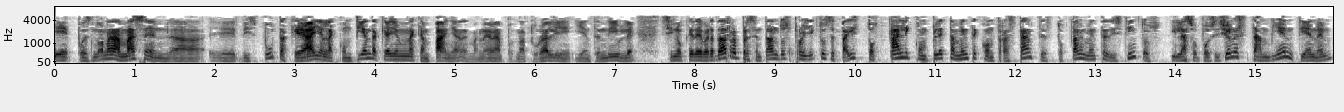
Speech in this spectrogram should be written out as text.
eh, pues no nada más en la eh, disputa que hay, en la contienda que hay en una campaña, de manera pues natural y, y, entendible, sino que de verdad representaban dos proyectos de país total y completamente contrastantes, totalmente distintos. Y las oposiciones también tienen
